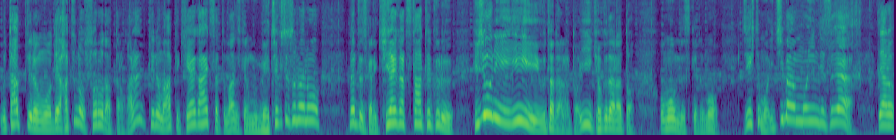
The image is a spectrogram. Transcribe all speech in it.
歌っていうのも、で、初のソロだったのかな？っていうのもあって気合が入ってたってもあるんですけども、めちゃくちゃそのあの、なんていうんですかね、気合が伝わってくる、非常にいい歌だなと、いい曲だなと思うんですけども、ぜひとも一番もいいんですが、で、あの、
